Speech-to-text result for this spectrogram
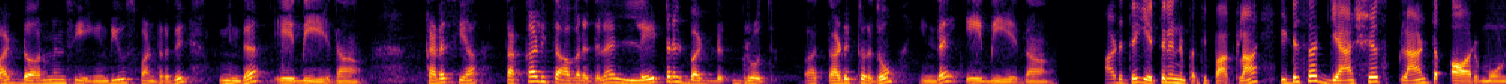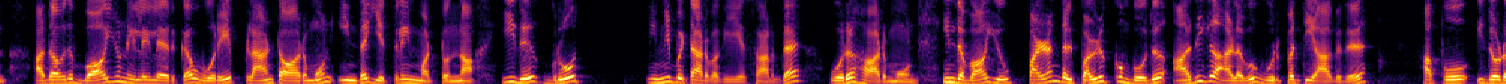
பட் டார்மன்சியை இன்டியூஸ் பண்ணுறது இந்த ஏபிஏ தான். கடைசியாக தக்காளி தாவரத்தில் லேட்டரல் பட் க்ரோத் தடுக்கிறதும் இந்த ஏபிஏ தான். அடுத்து எத்திலின் பற்றி பார்க்கலாம். It is a gaseous plant hormone அதாவது வாயு நிலையில் இருக்க ஒரே பிளான்ட் ஹார்மோன் இந்த எத்திலின் மட்டும்தான். இது குரோத் இன்ஹிபிட்டார் வகையை சார்ந்த ஒரு ஹார்மோன் இந்த வாயு பழங்கள் பழுக்கும் போது அதிக அளவு உற்பத்தி ஆகுது. அப்போ இதோட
